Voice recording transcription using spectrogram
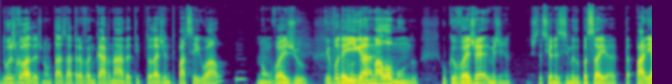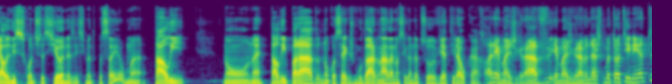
duas rodas, não estás a atravancar nada, tipo toda a gente passa igual, não vejo daí contar, grande mal ao mundo. O que eu vejo é, imagina, estacionas em cima do passeio e além disso, quando estacionas em cima do passeio, é uma está ali, não, não é? Está ali parado, não consegues mudar nada, a não ser quando a pessoa vier tirar o carro. Claro, é mais grave, é mais grave andares com uma trotinete,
